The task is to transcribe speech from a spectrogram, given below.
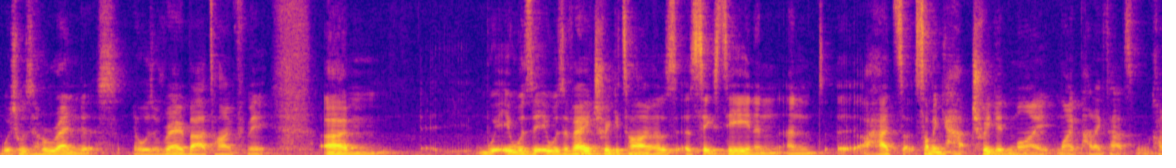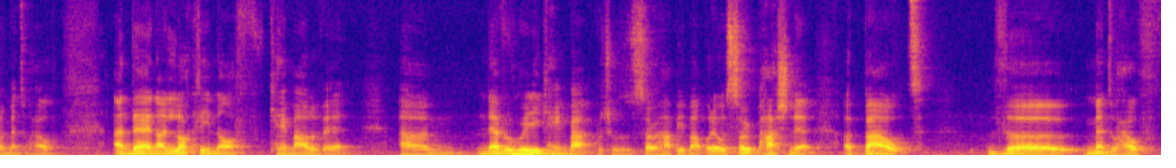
Which was horrendous. It was a very bad time for me. Um, it was it was a very tricky time. I was 16 and and uh, I had something had triggered my my panic attacks, kind of mental health, and then I luckily enough came out of it um, never really came back, which I was so happy about, but I was so passionate about the mental health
